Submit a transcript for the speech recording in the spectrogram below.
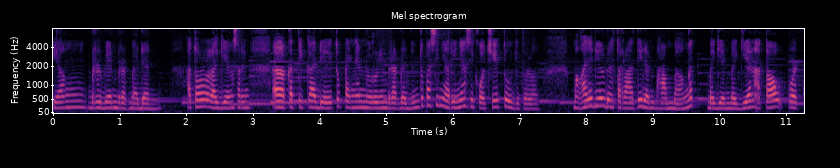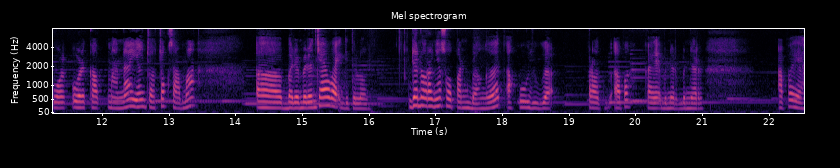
yang berlebihan berat badan. Atau lagi yang sering uh, ketika dia itu pengen nurunin berat badan tuh pasti nyarinya si coach itu gitu loh. Makanya dia udah terlatih dan paham banget bagian-bagian atau work work workout mana yang cocok sama eh, badan-badan cewek gitu loh. Dan orangnya sopan banget aku juga proud apa kayak bener-bener apa ya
